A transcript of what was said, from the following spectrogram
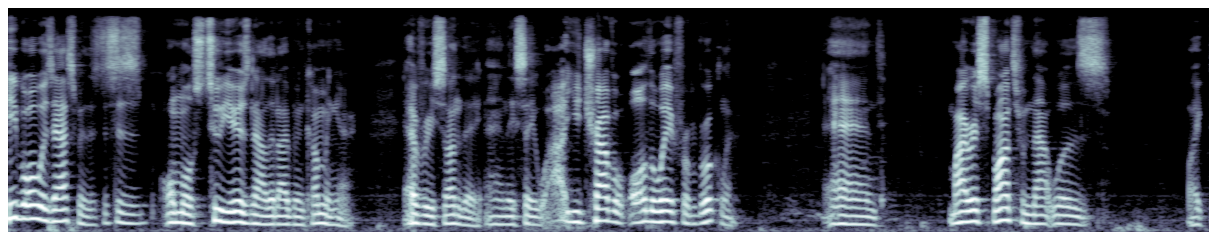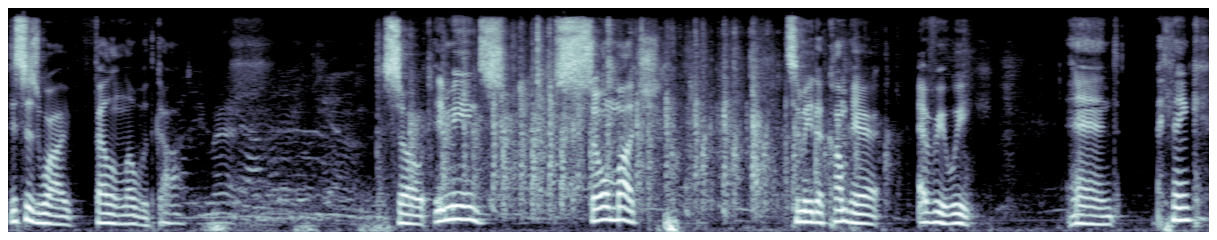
people always ask me this. This is almost two years now that I've been coming here every Sunday. And they say, Wow, you travel all the way from Brooklyn. And my response from that was, like, this is where I fell in love with God. So it means so much to me to come here every week. And I think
